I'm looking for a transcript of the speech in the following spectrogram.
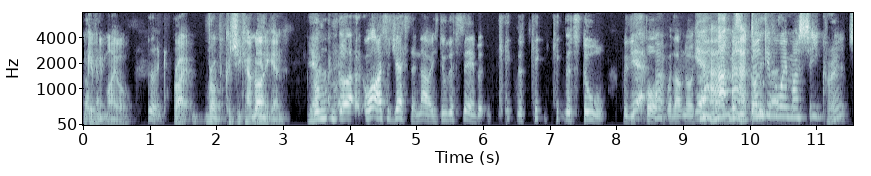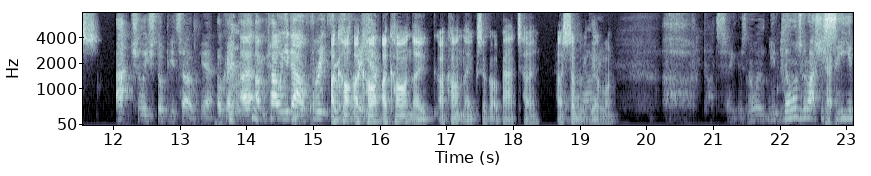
I'm giving it my all. Good. Right, Rob, could you count me in again? Yeah, Run- I uh, what I suggest then now is do the same, but kick the kick kick the stool with your Yeah. foot Oh. without no. Yeah, Matt, that- Matt, don't give there. away my secrets. actually stub your toe. Yeah. Okay. I, I'm counting you down. Three. I can't. I can't. yeah? I can't though. I can't though because I've got a bad toe. I stubbed it with the other one. Oh, for God's sake! There's no. You, no one's going to actually Okay. see you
